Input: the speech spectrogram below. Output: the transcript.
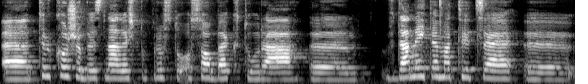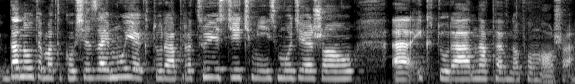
e, tylko żeby znaleźć po prostu osobę, która y, w danej tematyce, y, daną tematyką się zajmuje, która pracuje z dziećmi i z młodzieżą e, i która na pewno pomoże.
